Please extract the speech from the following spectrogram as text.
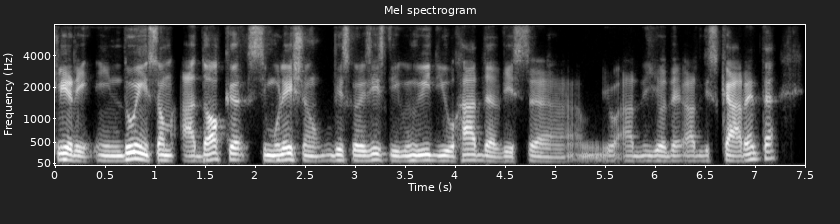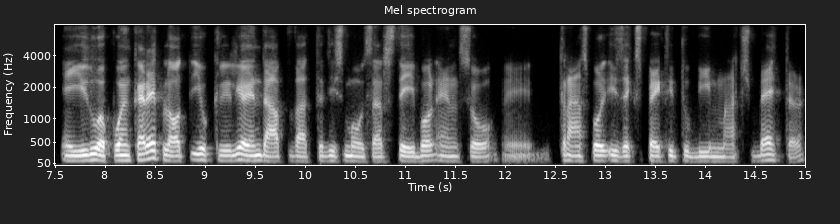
clearly in doing some ad hoc simulation viscoresistive which you had this uh, you had you had this current and you do a Poincare plot, you clearly end up that these modes are stable and so uh, transport is expected to be much better.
